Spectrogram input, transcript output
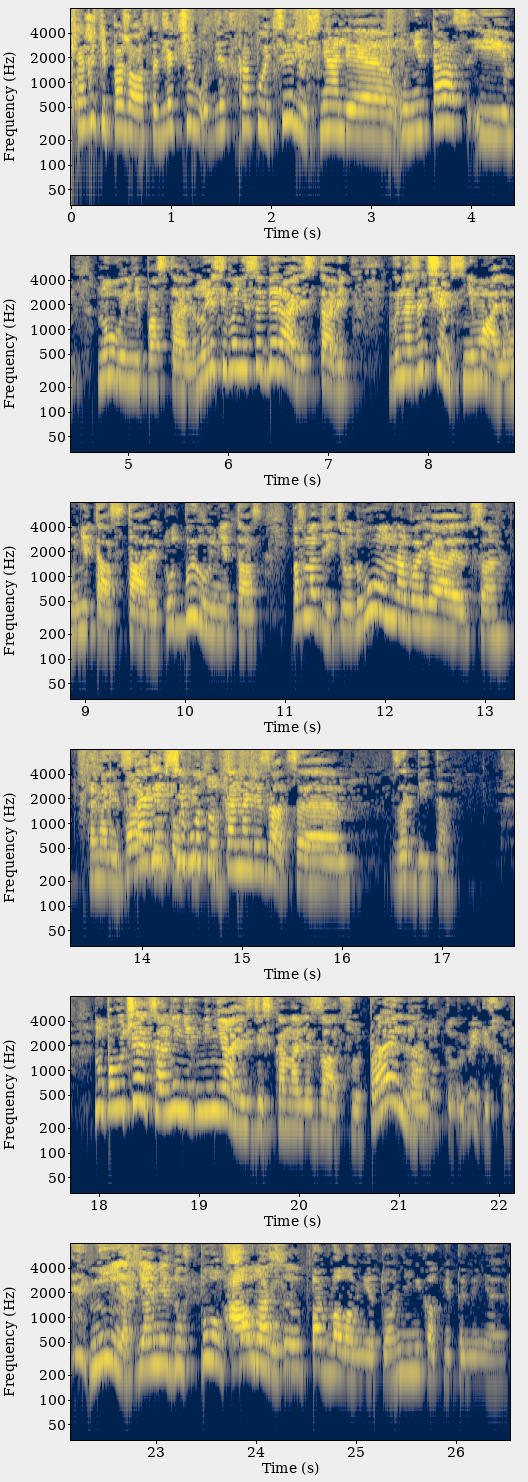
скажите, пожалуйста, для чего, для с какой целью сняли унитаз и новый не поставили? Но если вы не собирались ставить, вы на зачем снимали унитаз старый? Тут был унитаз. Посмотрите, вот гумна валяются. Канализация Скорее всего, топится. тут канализация забита. Ну, получается, они не меняли здесь канализацию, правильно? Ну, тут видишь как. Нет, я имею в виду в пол, в А у нас э, подвалов нету, они никак не поменяют.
